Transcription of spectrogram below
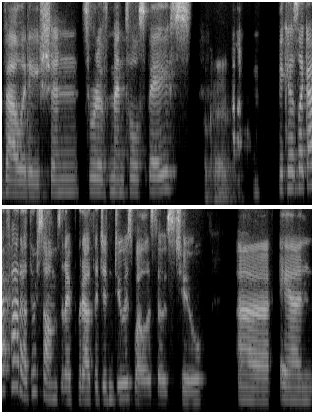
validation sort of mental space okay. because like I've had other songs that I put out that didn't do as well as those two. Uh, and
